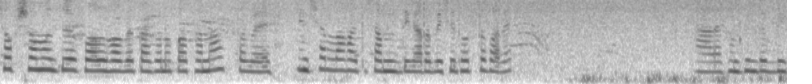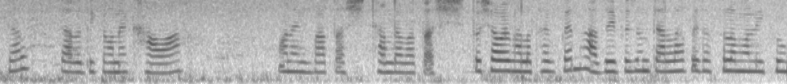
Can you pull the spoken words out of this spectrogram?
সব সময় যে ফল হবে তা কোনো কথা না, তবে ইনশাল্লাহ হয়তো সামনের দিকে আরও বেশি ধরতে পারে। আর এখন কিন্তু বিকাল, চারিদিকে অনেক হাওয়া। অনেক বাতাস, ঠান্ডা বাতাস। তো সবাই ভালো থাকবেন। আজ এই পর্যন্ত। আল্লাহ হাফিজ। আসসালামু আলাইকুম।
